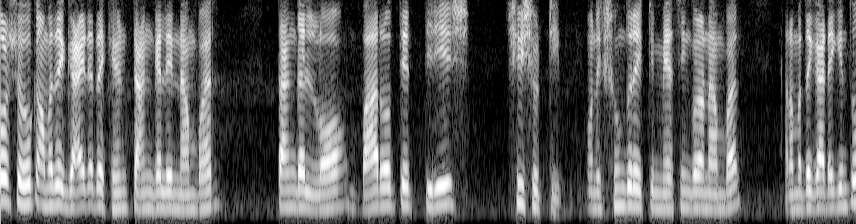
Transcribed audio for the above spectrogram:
দর্শক, আমাদের গাড়িটা দেখেন, টাঙ্গাইলের নাম্বার। টাঙ্গাইল ল, বারো তেত্রিশ ছেষট্টি। অনেক সুন্দর একটি ম্যাচিং করা নাম্বার। আর আমাদের গাড়িটা কিন্তু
